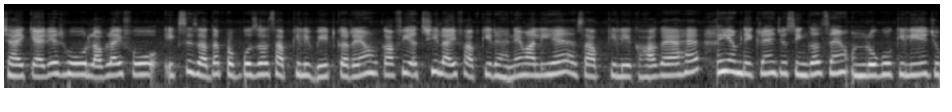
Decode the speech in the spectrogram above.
चाहे कैरियर हो लव लाइफ हो, एक से ज़्यादा प्रपोजल्स आपके लिए वेट कर रहे हैं और काफ़ी अच्छी लाइफ आपकी रहने वाली है, ऐसा आपके लिए कहा गया है। वही हम देख रहे हैं जो सिंगल्स हैं, उन लोगों के लिए जो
